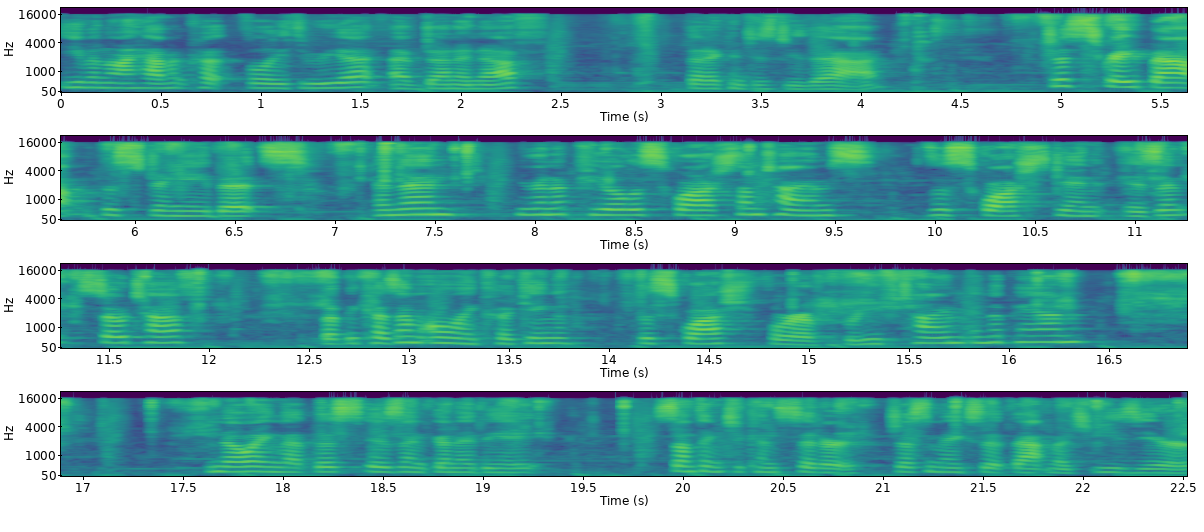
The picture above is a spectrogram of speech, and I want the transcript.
even though I haven't cut fully through yet, I've done enough that I can just do that. Just scrape out the stringy bits and then you're gonna peel the squash. Sometimes the squash skin isn't so tough, but because I'm only cooking the squash for a brief time in the pan, knowing that this isn't gonna be something to consider just makes it that much easier.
